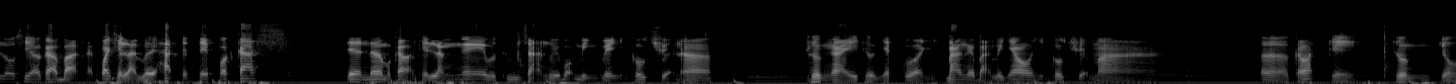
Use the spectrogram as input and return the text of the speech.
Hello, xin chào các bạn đã quay trở lại với HTT Podcast. Đây là nơi mà các bạn thể lắng nghe và thư giãn với bọn mình về những câu chuyện uh, thường ngày, thường nhật của ba người bạn với nhau, những câu chuyện mà uh, các bạn kể thường kiểu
